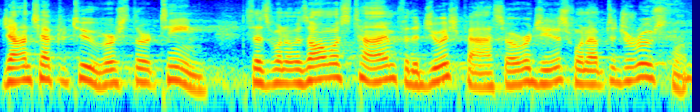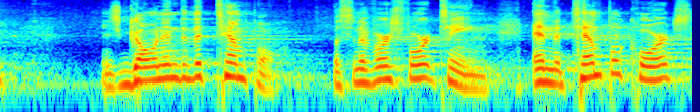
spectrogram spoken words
John chapter 2, verse 13 says, When it was almost time for the Jewish Passover, Jesus went up to Jerusalem. He's going into the temple. Listen to verse 14. In the temple courts,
